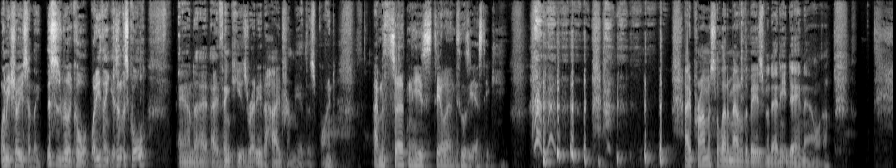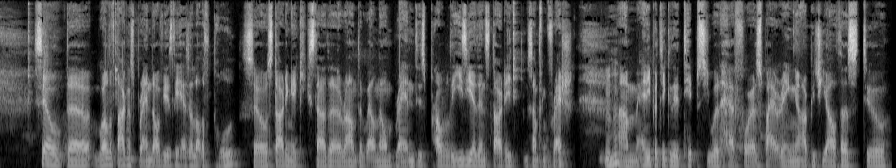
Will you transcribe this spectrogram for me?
Let me show you something. This is really cool. What do you think? Isn't this cool? And I, I think he's ready to hide from me at this point. I'm certain he's still enthusiastic. I promise to let him out of the basement any day now. So the World of Darkness brand obviously has a lot of pull. So starting a Kickstarter around a well-known brand is probably easier than starting something fresh. Mm-hmm. Um, any particular tips you will have for aspiring RPG authors to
